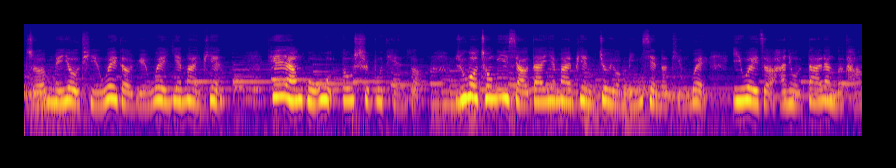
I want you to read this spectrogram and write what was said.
择没有甜味的原味燕麦片。天然谷物都是不甜的，如果冲一小袋燕麦片就有明显的甜味，意味着含有大量的糖。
